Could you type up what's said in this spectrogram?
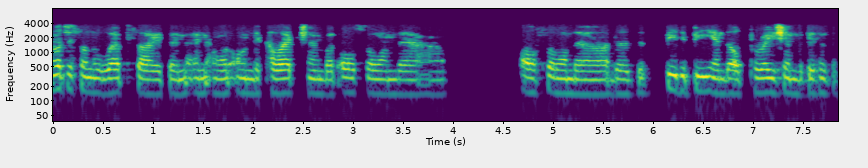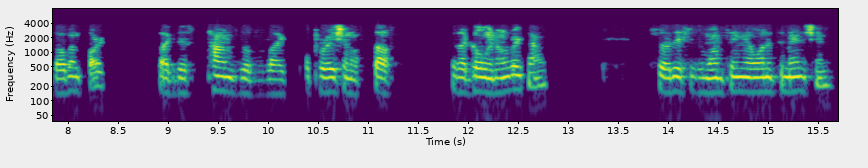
not just on the website and, and on, on the collection, but also on the also on the, the, the B2B and the operation, the business development part. Like there's tons of like operational stuff that are going on right now. So this is one thing I wanted to mention.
